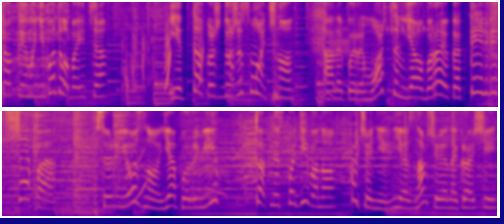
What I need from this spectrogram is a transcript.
Таке мені подобається. І також дуже смачно. Але переможцем я обираю коктейль від шефа. Серйозно, я переміг? Так несподівано. Хоча ні, я знав, що я найкращий.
